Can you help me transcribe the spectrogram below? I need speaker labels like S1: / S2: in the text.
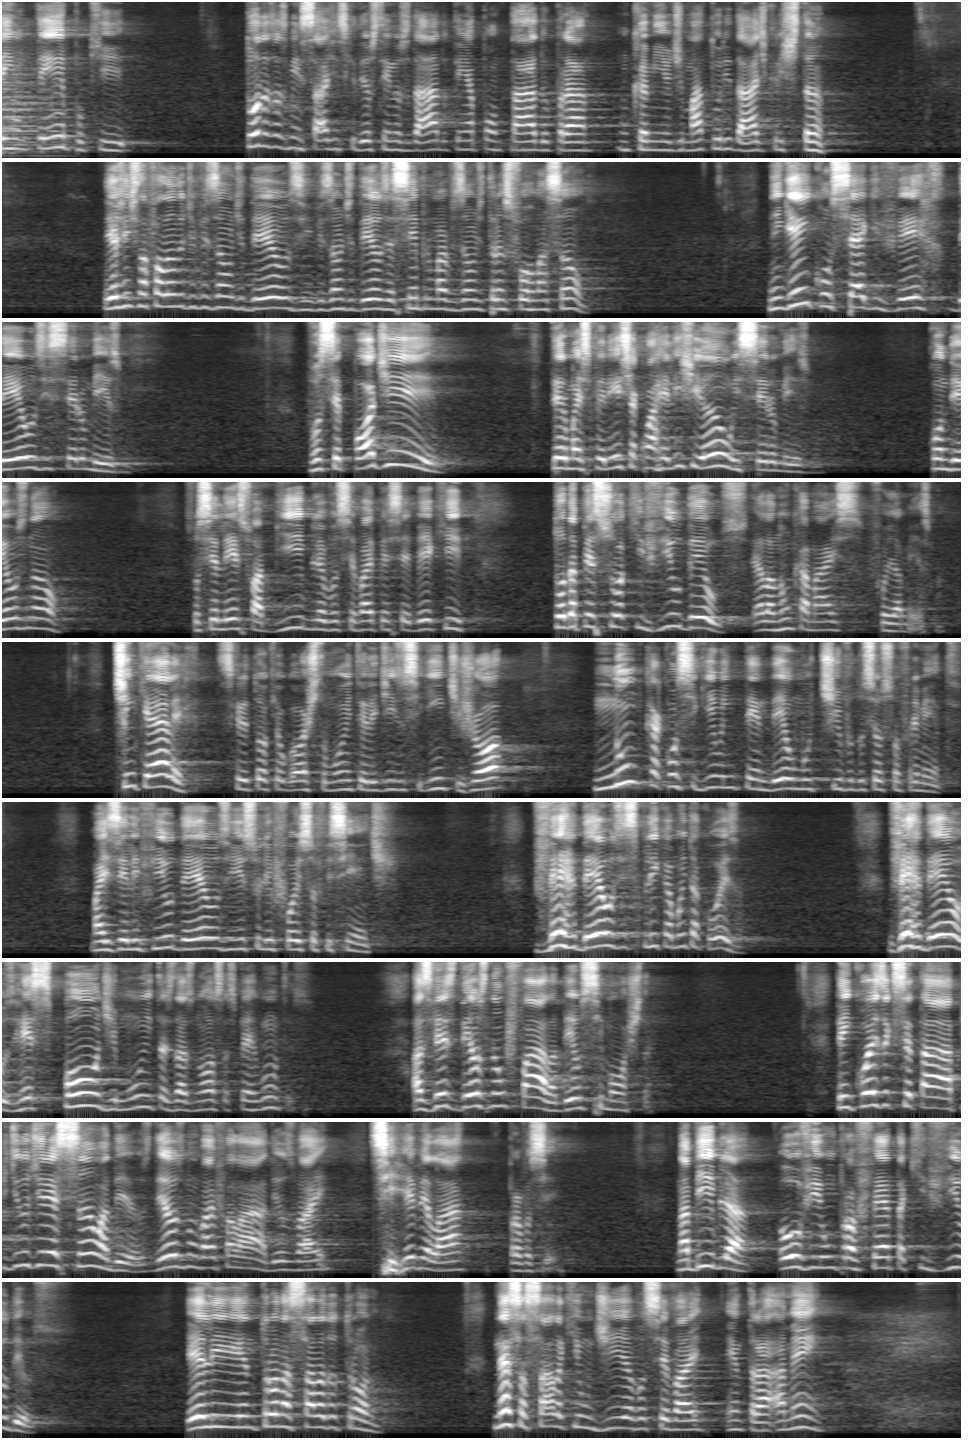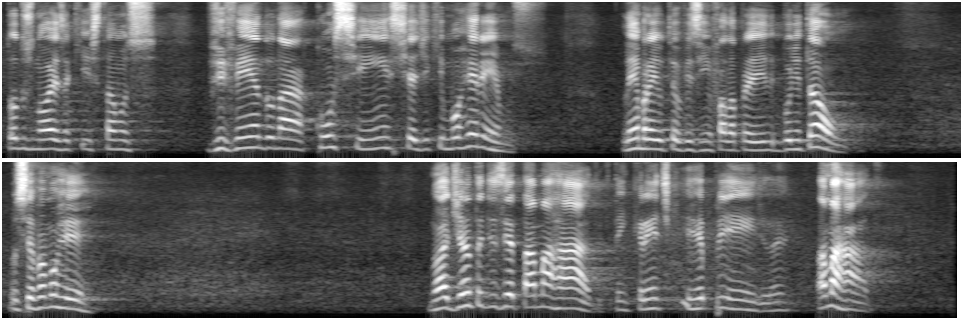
S1: tem um tempo que todas as mensagens que Deus tem nos dado têm apontado para um caminho de maturidade cristã. E a gente está falando de visão de Deus, e visão de Deus é sempre uma visão de transformação. Ninguém consegue ver Deus e ser o mesmo. Você pode ter uma experiência com a religião e ser o mesmo. Com Deus, não. Se você ler sua Bíblia, você vai perceber que toda pessoa que viu Deus, ela nunca mais foi a mesma. Tim Keller, escritor que eu gosto muito, ele diz o seguinte: Jó nunca conseguiu entender o motivo do seu sofrimento, mas ele viu Deus e isso lhe foi suficiente. Ver Deus explica muita coisa. Ver Deus responde muitas das nossas perguntas. Às vezes Deus não fala, Deus se mostra. Tem coisa que você está pedindo direção a Deus, Deus não vai falar, Deus vai se revelar para você. Na Bíblia, houve um profeta que viu Deus. Ele entrou na sala do trono. Nessa sala que um dia você vai entrar. Amém? Todos nós aqui estamos vivendo na consciência de que morreremos. Lembra aí o teu vizinho, fala para ele, bonitão, você vai morrer. Não adianta dizer está amarrado, tem crente que repreende, né? Está amarrado.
